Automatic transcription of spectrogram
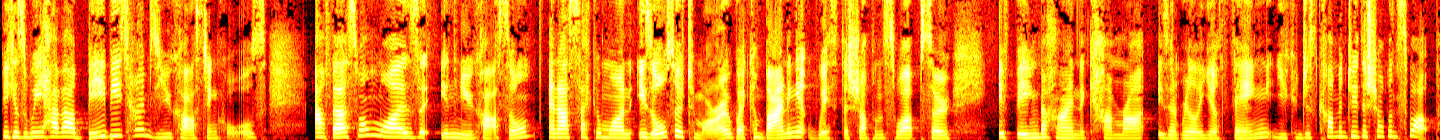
because we have our BB times U casting calls. Our first one was in Newcastle, and our second one is also tomorrow. We're combining it with the shop and swap. So, if being behind the camera isn't really your thing, you can just come and do the shop and swap.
